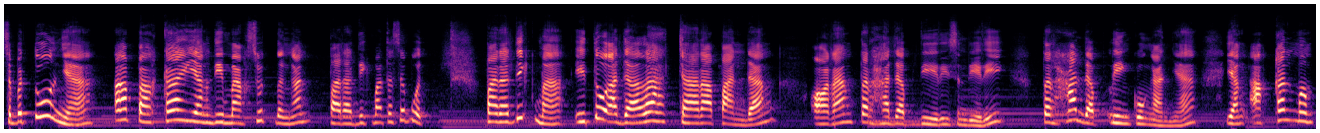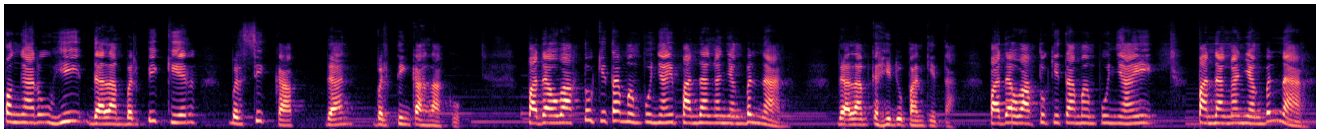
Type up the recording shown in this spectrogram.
Sebetulnya, apakah yang dimaksud dengan paradigma tersebut? Paradigma itu adalah cara pandang orang terhadap diri sendiri, terhadap lingkungannya, yang akan mempengaruhi dalam berpikir, bersikap, dan bertingkah laku. Pada waktu kita mempunyai pandangan yang benar dalam kehidupan kita, pada waktu kita mempunyai pandangan yang benar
